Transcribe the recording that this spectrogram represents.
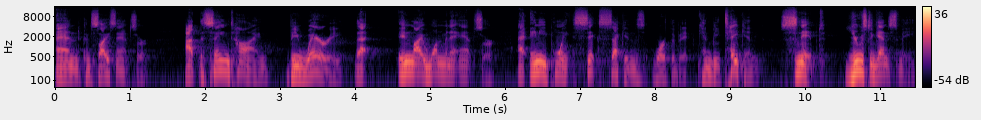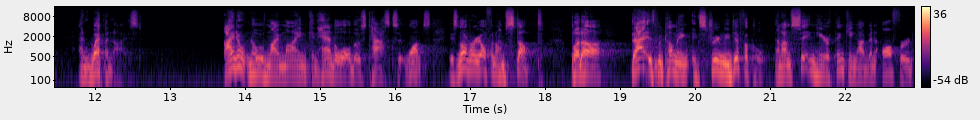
and concise answer, at the same time, be wary that in my one minute answer, at any point, six seconds worth of it can be taken, snipped, used against me, and weaponized. I don't know if my mind can handle all those tasks at once. It's not very often I'm stumped, but uh, that is becoming extremely difficult. And I'm sitting here thinking I've been offered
